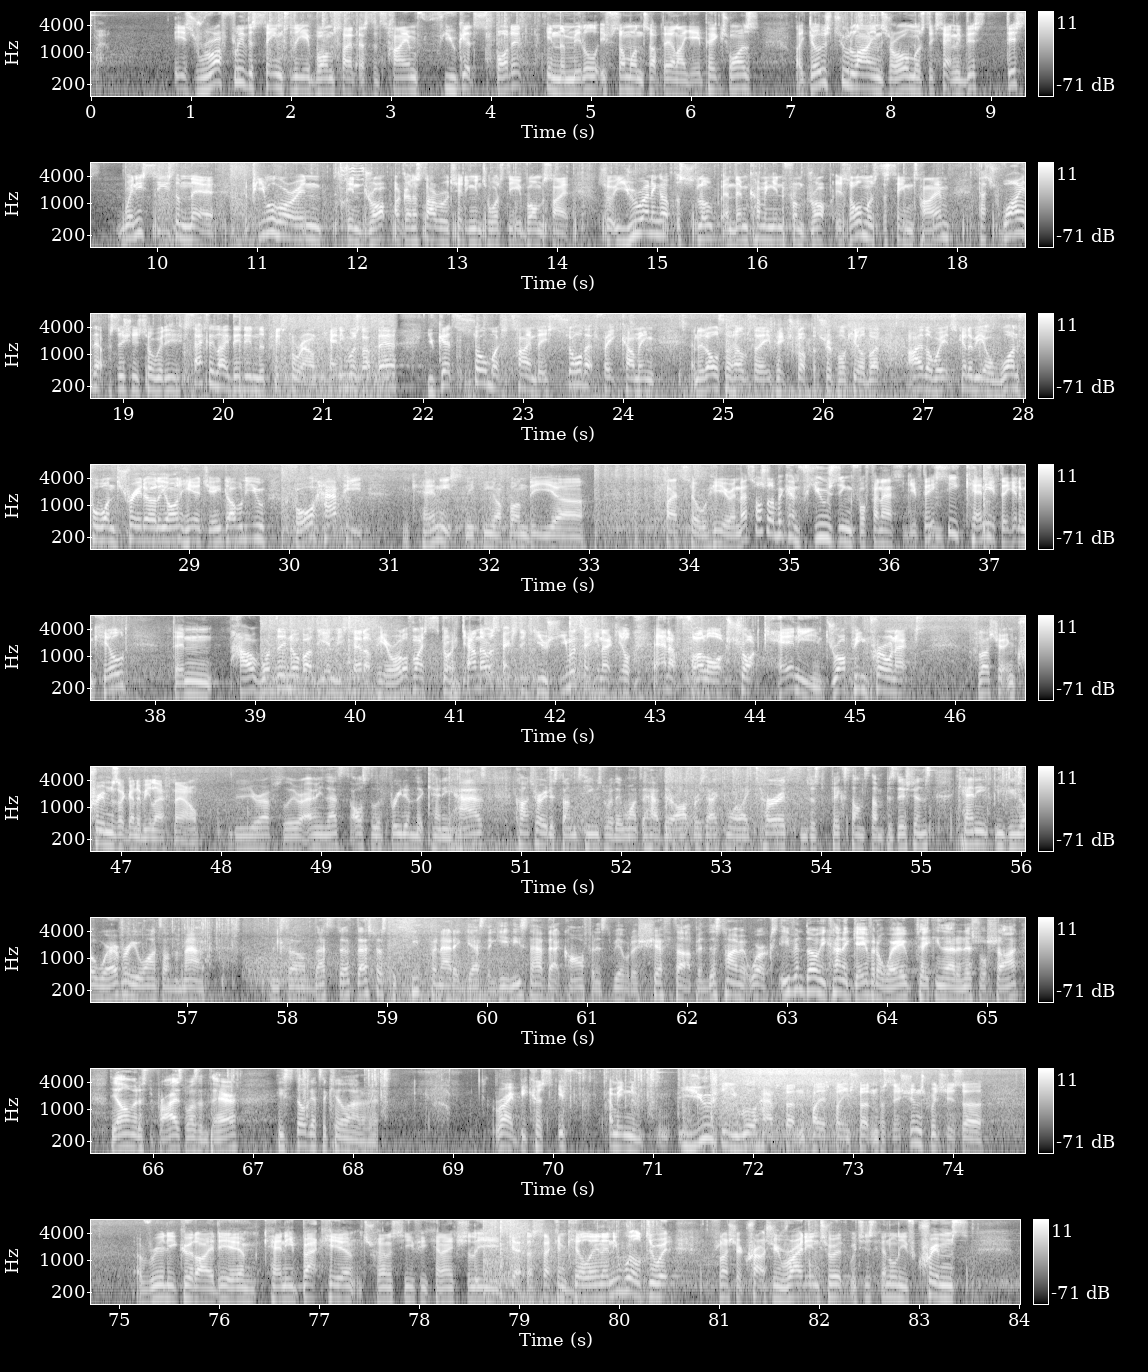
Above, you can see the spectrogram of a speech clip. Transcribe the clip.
is roughly the same to the A-bomb side as the time you get spotted in the middle if someone's up there like Apex was. Like those two lines are almost exactly this. This when he sees them there, the people who are in in drop are going to start rotating in towards the A bomb site. So you running up the slope and them coming in from drop is almost the same time. That's why that position is so good. It's exactly like they did in the pistol round. Kenny was up there. You get so much time. They saw that fake coming, and it also helps that Apex drop the triple kill. But either way, it's going to be a one-for-one -one trade early on here. JW for Happy. And Kenny sneaking up on the. Uh, plateau here and that's also a bit confusing for Fnatic if they see Kenny if they get him killed then how? What do they know about the enemy setup here? All of my is going down. That was actually kioShiMa taking that kill. And a follow-up shot. Kenny dropping Pronax. Flusha and Krimz are going to be left now. You're absolutely right. I mean, that's also the freedom that Kenny has. Contrary to some teams where they want to have their AWPers act more like turrets and just fixed on some positions, Kenny, he can go wherever he wants on the map. And so that's just, that's just to keep Fnatic guessing. He needs to have that confidence to be able to shift up. And this time it works. Even though he kind of gave it away taking that initial shot, the element of surprise wasn't there he still gets a kill out of it. Right, because if, I mean, usually you will have certain players playing certain positions, which is a, a really good idea. Kenny back here, trying to see if he can actually get a second kill in, and he will do it. flusha crouching right into it, which is going to leave Krimz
